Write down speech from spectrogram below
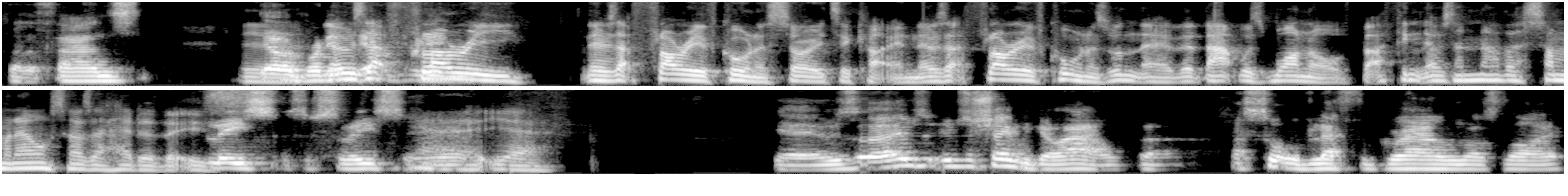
for the fans. Yeah. there was that flurry. There was that flurry of corners. Sorry to cut in. There was that flurry of corners, wasn't there? That that was one of. But I think there was another. Someone else has a header that is. Salisu, yeah, yeah, yeah. Yeah, it was, uh, it was. It was a shame to go out, but I sort of left the ground I was like,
